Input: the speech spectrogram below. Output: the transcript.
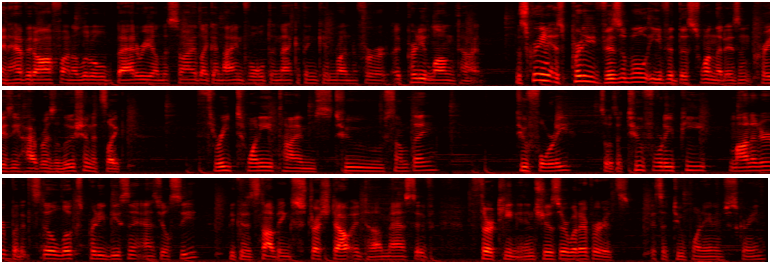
and have it off on a little battery on the side like a 9 volt and that thing can run for a pretty long time. The screen is pretty visible, even this one that isn't crazy high resolution. It's like 320 times 2 something, 240. So it's a 240p monitor, but it still looks pretty decent as you'll see because it's not being stretched out into a massive 13 inches or whatever. It's, it's a 2.8 inch screen.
